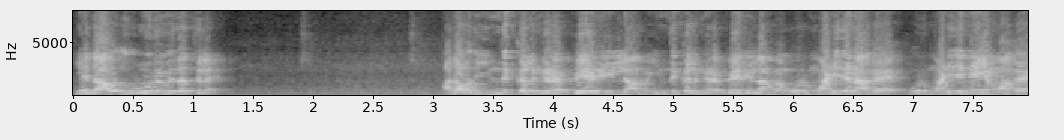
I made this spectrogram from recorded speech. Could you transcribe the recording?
ஏதாவது ஒரு விதத்துல அதாவது இந்துக்கள்ங்கிற பேர் இல்லாம இந்துக்கள்ங்கிற பேர் இல்லாம ஒரு மனிதனாக ஒரு மனித நேயமாக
